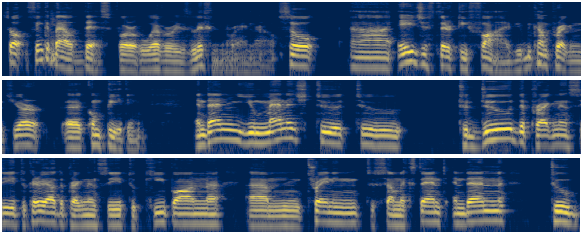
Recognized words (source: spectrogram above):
So think about this for whoever is listening right now. So, uh, age thirty-five, you become pregnant. You're uh, competing, and then you manage to to to do the pregnancy, to carry out the pregnancy, to keep on um, training to some extent, and then to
